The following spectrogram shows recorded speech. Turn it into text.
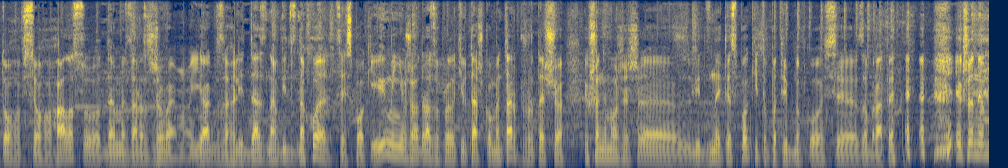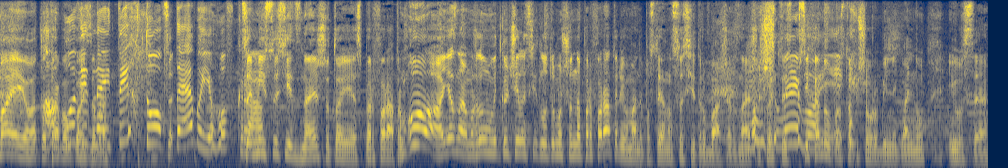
того всього галасу, де ми зараз живемо. Як взагалі де зна- відзнаходити цей спокій? І мені вже одразу прилетів теж коментар про те, що якщо не можеш е, відзнайти спокій, то потрібно в когось е, забрати. Якщо немає його, то треба в когось забрати. віднайти, хто в тебе його вкрав. Це мій сусід, знаєш, що той з перфоратором. О, я знаю, можливо, ми відключили світло, тому що на перфораторі в мене постійно сусід рубашив. Знаєш, і хтось психанув, просто пішов рубільник вальнув і все.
